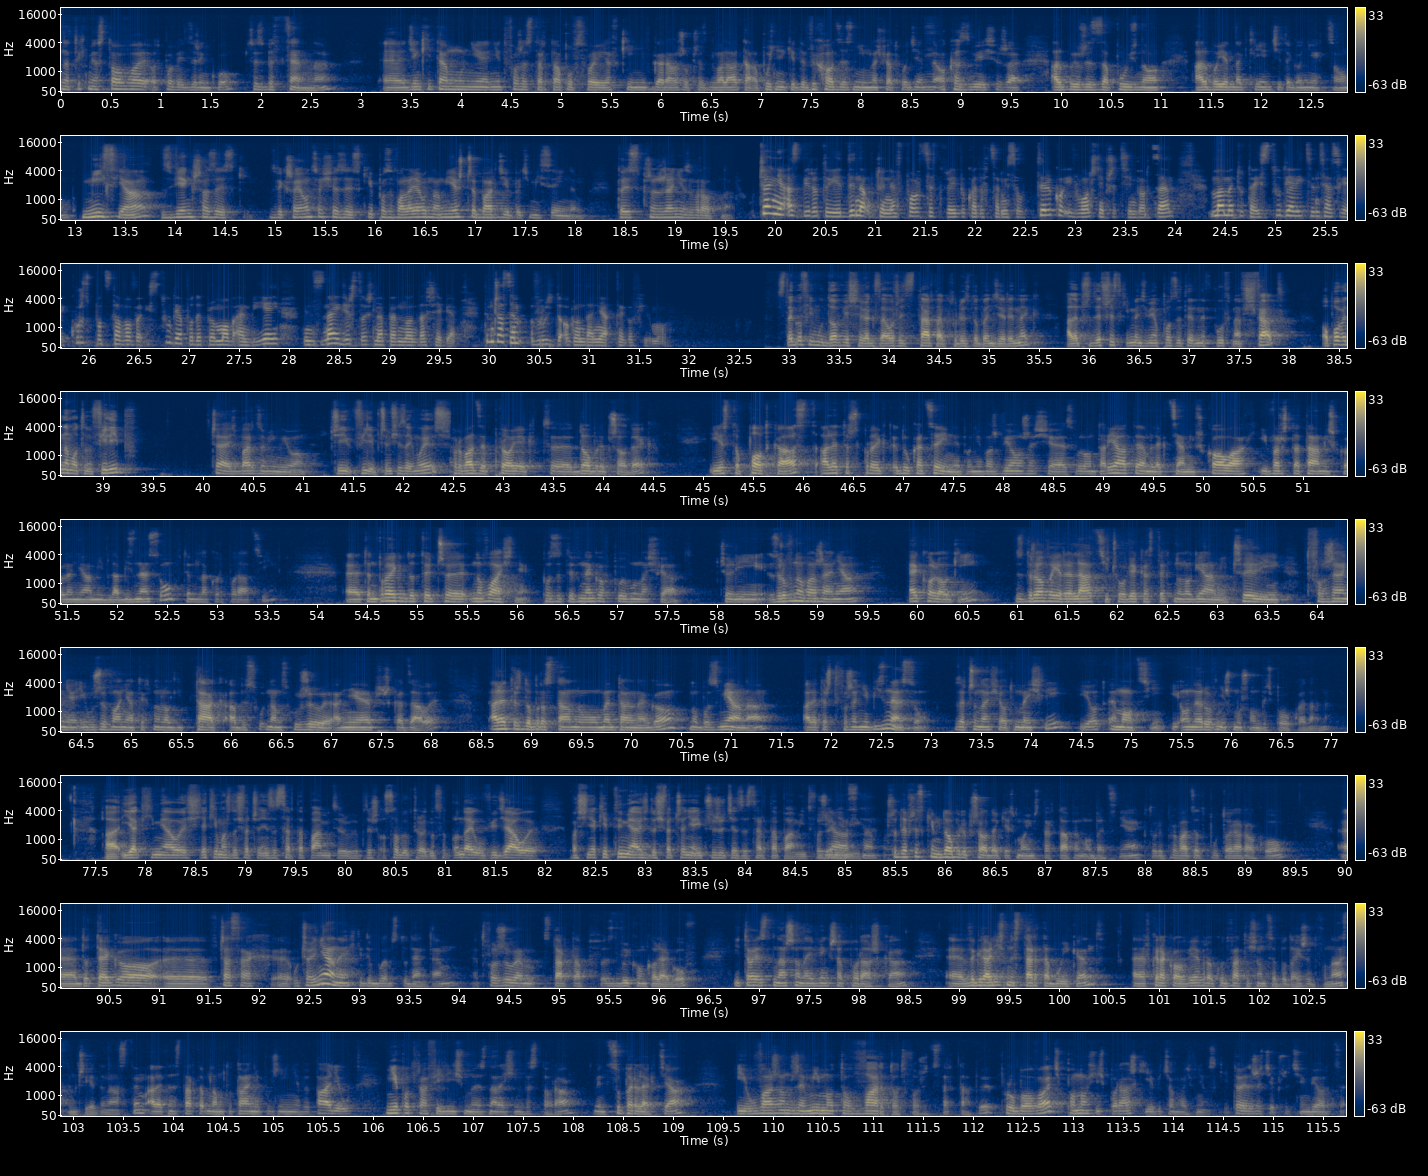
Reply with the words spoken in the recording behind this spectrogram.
natychmiastowa odpowiedź z rynku, co jest bezcenne. E, dzięki temu nie, nie tworzę startupu w swojej jaskini, w garażu przez dwa lata, a później, kiedy wychodzę z nim na światło dzienne, okazuje się, że albo już jest za późno, albo jednak klienci tego nie chcą. Misja zwiększa zyski. Zwiększające się zyski pozwalają nam jeszcze bardziej być misyjnym. To jest sprzężenie zwrotne. Uczelnia Asbiro to jedyna uczelnia w Polsce, w której wykładowcami są tylko i wyłącznie przedsiębiorcy. Mamy tutaj studia licencjackie, kurs podstawowy i studia podyplomowe MBA, więc znajdziesz coś na pewno dla siebie. Tymczasem wróć do oglądania tego filmu. Z tego filmu dowiesz się, jak założyć startup, który zdobędzie rynek, ale przede wszystkim będzie miał pozytywny wpływ na świat. Opowie nam o tym Filip. Cześć, bardzo mi miło. Czyli Filip, czym się zajmujesz? Prowadzę projekt e, Dobry Przodek. Jest to podcast, ale też projekt edukacyjny, ponieważ wiąże się z wolontariatem, lekcjami w szkołach i warsztatami, szkoleniami dla biznesu, w tym dla korporacji. E, ten projekt dotyczy, no właśnie, pozytywnego wpływu na świat, czyli zrównoważenia, ekologii, zdrowej relacji człowieka z technologiami, czyli tworzenie i używania technologii tak, aby nam służyły, a nie przeszkadzały, ale też dobrostanu mentalnego, no bo zmiana, ale też tworzenie biznesu zaczyna się od myśli i od emocji i one również muszą być poukładane. A jaki miałeś, jakie masz doświadczenie ze startupami, żeby też osoby, które nas oglądają, wiedziały właśnie, jakie ty miałeś doświadczenia i przeżycia ze startupami, tworzeniem Jasne. ich? Przede wszystkim Dobry Przodek jest moim startupem obecnie, który prowadzę od półtora roku. E, do tego e, w czasach e, uczelnianych, kiedy byłem studentem, tworzyłem startup z dwójką kolegów i to jest nasza największa porażka. Wygraliśmy Startup Weekend w Krakowie w roku 2000 bodajże 12 czy 11, ale ten startup nam totalnie później nie wypalił. Nie potrafiliśmy znaleźć inwestora, więc super lekcja. I uważam, że mimo to warto tworzyć startupy, próbować, ponosić porażki i wyciągać wnioski. To jest życie przedsiębiorcy.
